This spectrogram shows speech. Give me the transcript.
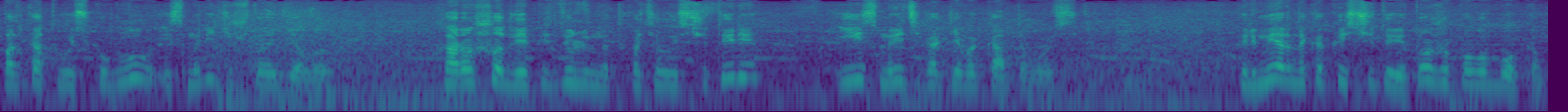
подкатываюсь к углу, и смотрите, что я делаю. Хорошо, две пиздюли отхватил из 4, и смотрите, как я выкатываюсь. Примерно как из 4, тоже полубоком.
